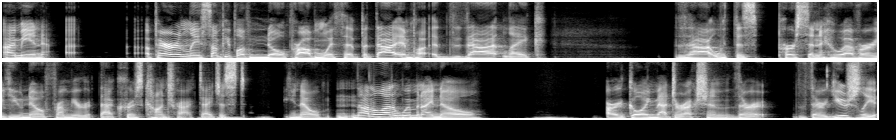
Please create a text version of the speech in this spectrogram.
I mean, apparently some people have no problem with it, but that, impo- that like, that with this person, whoever you know from your that cruise contract. I just, you know, not a lot of women I know are going that direction. They're they're usually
